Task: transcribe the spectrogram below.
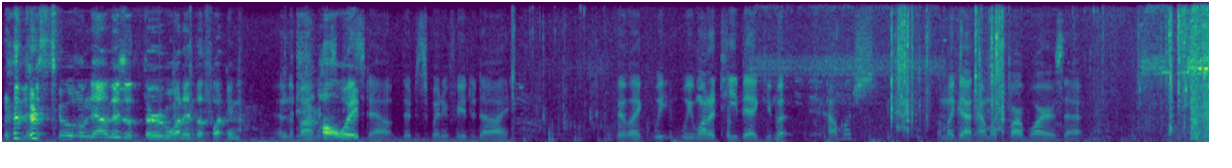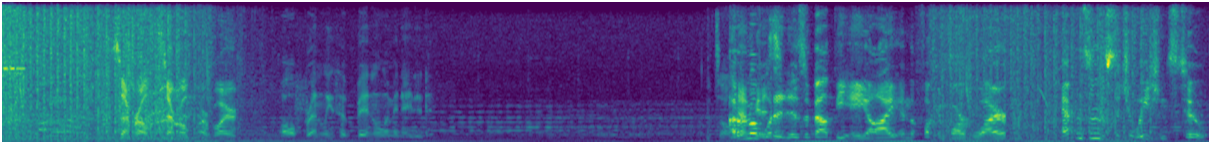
There's two of them now. There's a third one in the fucking And the bombers hallway. just out. They're just waiting for you to die. They're like, we we want to teabag you, but how much? Oh my god, how much barbed wire is that? Several, several barbed wire. All friendlies have been eliminated. It's all I don't know guys. what it is about the AI and the fucking barbed wire. Happens in the situations too.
